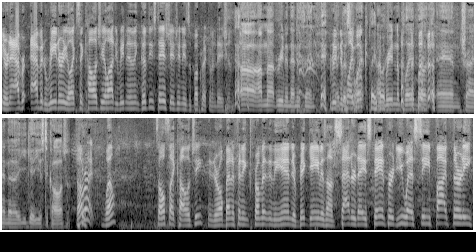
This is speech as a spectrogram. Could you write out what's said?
You're an avid, avid reader. You like psychology a lot. You reading anything good these days? JJ needs a book recommendation. Uh, I'm not reading anything. Reading at your this playbook? Playbook. I'm reading the playbook and trying to you get used to college. all right. Well, it's all psychology, and you're all benefiting from it in the end. Your big game is on Saturday, Stanford, USC, 5:30.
